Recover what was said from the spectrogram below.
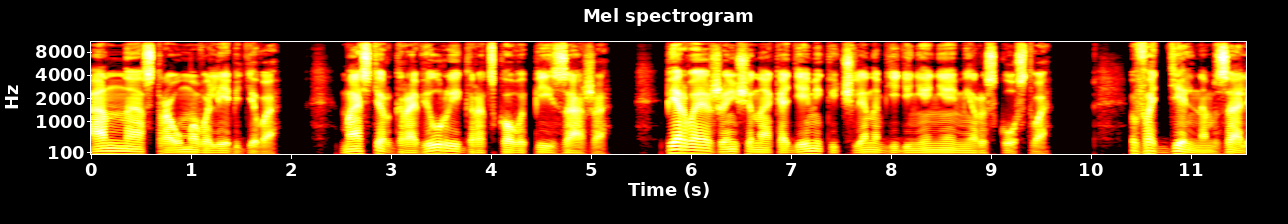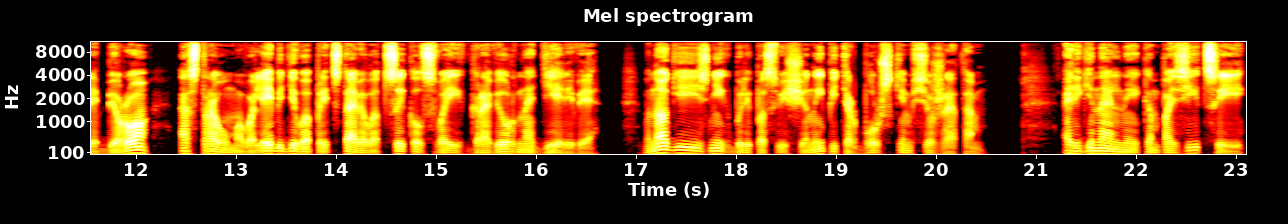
Анна Остроумова-Лебедева, мастер гравюры и городского пейзажа, первая женщина-академик и член объединения «Мир искусства». В отдельном зале бюро Остроумова-Лебедева представила цикл своих гравюр на дереве — Многие из них были посвящены петербургским сюжетам. Оригинальные композиции,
